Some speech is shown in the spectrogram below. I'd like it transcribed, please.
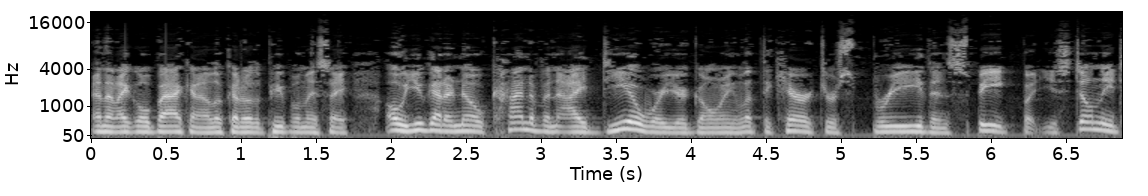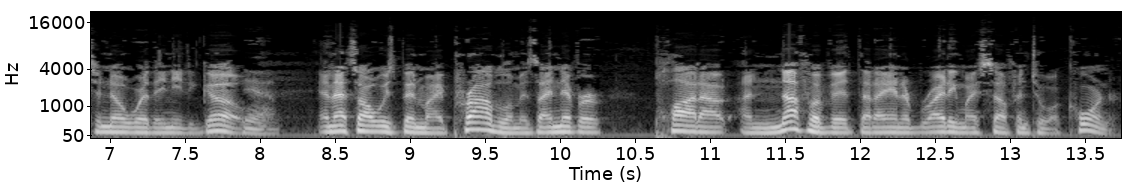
And then I go back and I look at other people and they say, oh, you got to know kind of an idea where you're going. Let the characters breathe and speak, but you still need to know where they need to go. Yeah. And that's always been my problem is I never plot out enough of it that I end up writing myself into a corner.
